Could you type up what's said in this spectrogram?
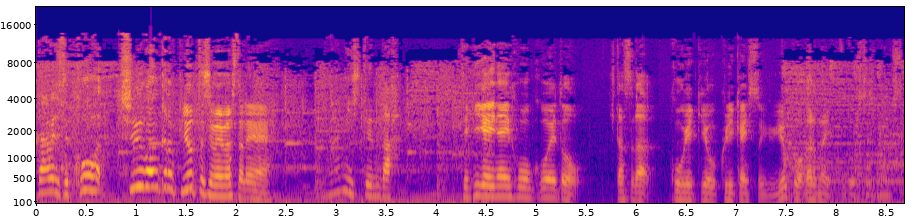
ダメですね。後半、中盤からピヨってしまいましたね。何してんだ。敵がいない方向へと、ひたすら攻撃を繰り返すという、よくわからないことをしてしまいました。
